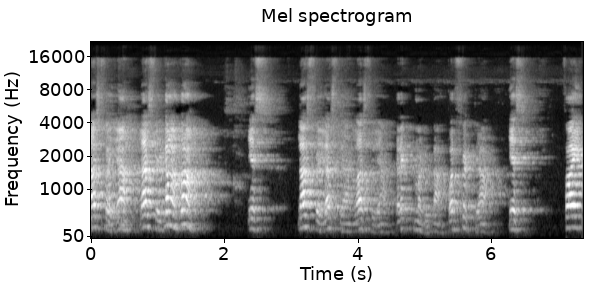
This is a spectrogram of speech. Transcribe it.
ಲಾಸ್ಟ್ ಫೈವ್ ಹಾಂ last five come on come on yes last five last five ಹಾಂ ಲಾಸ್ಟ್ ಫೈವ್ ಹಾಂ ಕರೆಕ್ಟ್ ಮಾಡಬೇಕು ಹಾಂ ಪರ್ಫೆಕ್ಟ್ ಹಾಂ. Yes five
